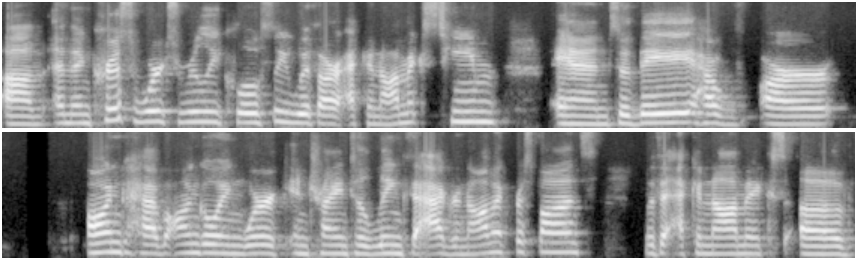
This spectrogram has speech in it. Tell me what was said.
Um, and then Chris works really closely with our economics team. And so they have are on have ongoing work in trying to link the agronomic response with the economics of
